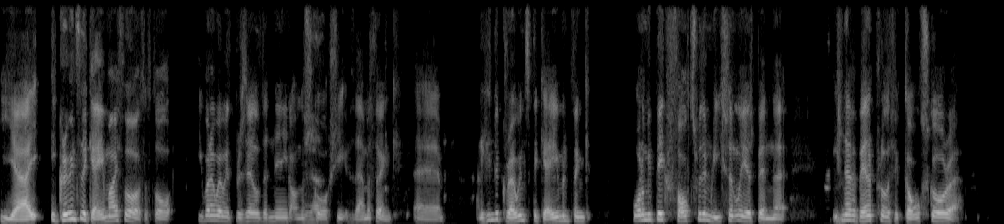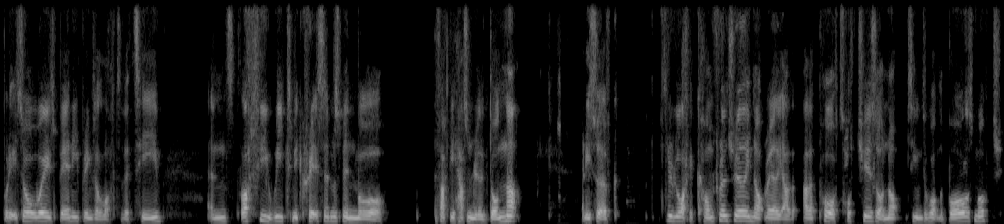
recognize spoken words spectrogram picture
yeah, he grew into the game. I thought. I thought he went away with Brazil, didn't he? Got on the Yeah. score sheet for them, I think. Um, and he seemed to grow into the game and think one of my big faults with him recently has been that he's never been a prolific goal scorer, but it's always been he brings a lot to the team. And the last few weeks, my criticism has been more the fact he hasn't really done that, and he sort of through lack of confidence, really, not really either, either poor touches or not seemed to want the ball as much.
